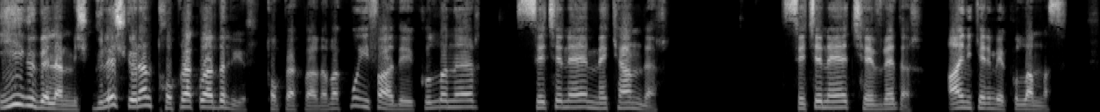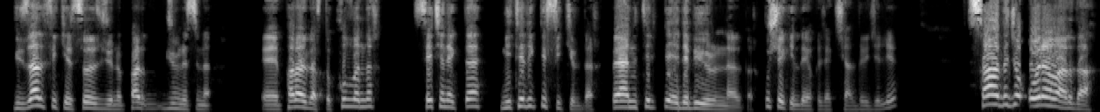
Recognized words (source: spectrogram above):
İyi gübrelenmiş, güneş gören topraklarda büyür. Topraklarda. Bak bu ifadeyi kullanır. Seçeneğe mekan der. Seçeneğe çevre der. Aynı kelimeyi kullanmaz. Güzel fikir sözcüğünü, cümlesini e, paragrafta kullanır. Seçenekte nitelikli fikir der veya nitelikli edebi ürünler der. Bu şekilde yapacak çeldiriciliği. Sadece oralarda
